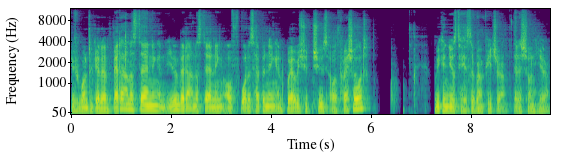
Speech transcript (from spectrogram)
if we want to get a better understanding, an even better understanding of what is happening and where we should choose our threshold, we can use the histogram feature that is shown here.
